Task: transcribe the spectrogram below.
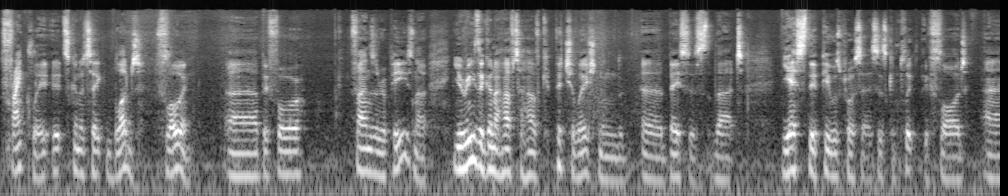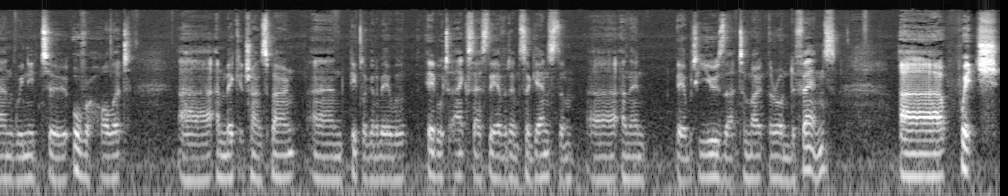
frankly, it's going to take blood flowing uh, before fans are appeased. Now, you're either going to have to have capitulation on the uh, basis that yes, the appeals process is completely flawed, and we need to overhaul it. Uh, and make it transparent, and people are going to be able able to access the evidence against them, uh, and then be able to use that to mount their own defence, uh, which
